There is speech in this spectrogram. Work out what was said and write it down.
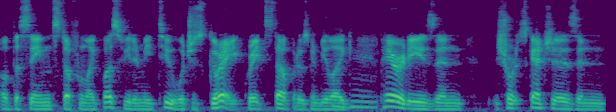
of the same stuff from like BuzzFeed and Mitú, which is great, great stuff, but it was going to be like mm-hmm. parodies and short sketches and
